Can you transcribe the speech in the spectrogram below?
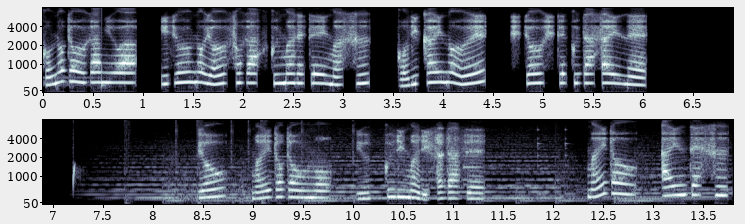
この動画には、以上の要素が含まれています。ご理解の上、視聴してくださいね。よう、毎度どうも、ゆっくりマリサだぜ。毎度、アインです。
